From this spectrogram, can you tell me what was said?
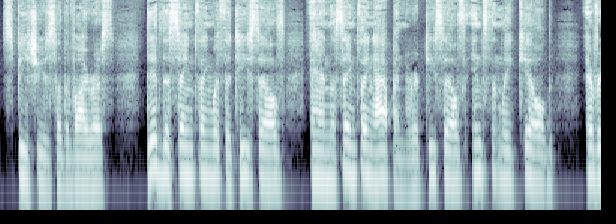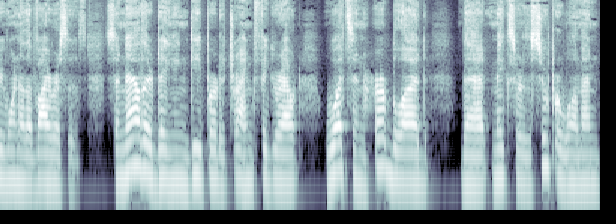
species of the virus. Did the same thing with the T cells, and the same thing happened. Her T cells instantly killed every one of the viruses. So now they're digging deeper to try and figure out what's in her blood that makes her the superwoman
